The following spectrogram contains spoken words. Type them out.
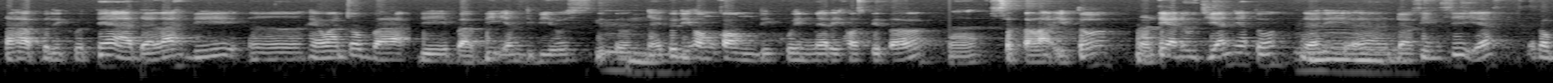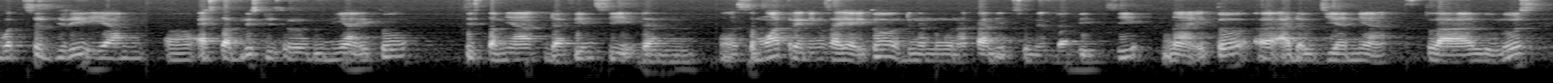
tahap berikutnya adalah di eh, hewan coba di babi yang dibius gitu. Nah itu di Hong Kong di Queen Mary Hospital. Nah setelah itu nanti ada ujiannya tuh dari eh, Da Vinci ya robot surgery yang eh, established di seluruh dunia itu sistemnya Da Vinci dan eh, semua training saya itu dengan menggunakan instrumen Da Vinci. Nah itu eh, ada ujiannya. Setelah lulus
